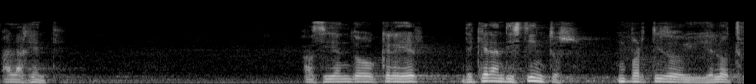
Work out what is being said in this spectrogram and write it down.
a la gente, haciendo creer de que eran distintos un partido y el otro.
